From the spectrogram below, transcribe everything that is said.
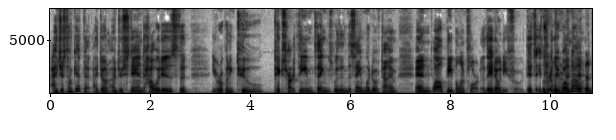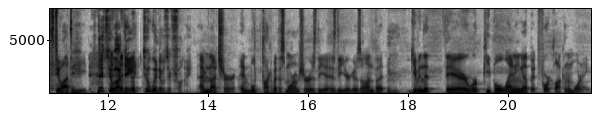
I just don't get that. I don't understand how it is that you're opening two Pixar themed things within the same window of time. And well, people in Florida, they don't eat food. It's it's really well known. it's too hot to eat. it's too hot to eat. Two windows are fine. I'm not sure, and we'll talk about this more. I'm sure as the as the year goes on. But mm-hmm. given that there were people lining up at four o'clock in the morning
